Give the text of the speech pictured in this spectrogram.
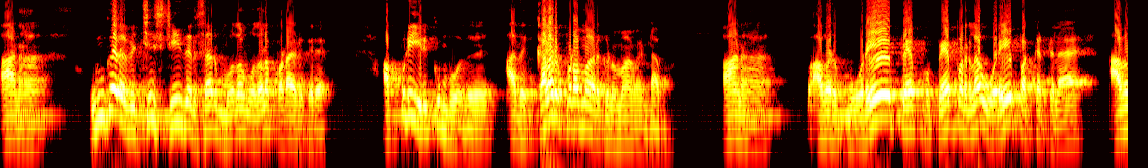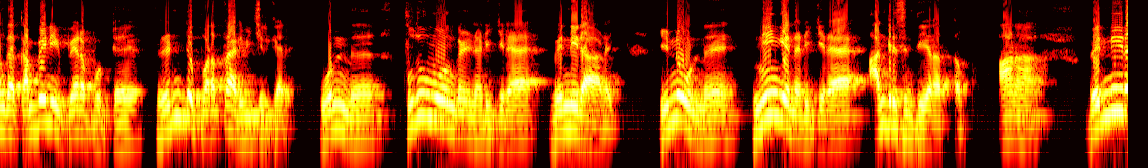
ஆனால் உங்களை வச்சு ஸ்ரீதர் சார் முத முதல்ல படம் எடுக்கிறார். அப்படி இருக்கும்போது அது கலர் படமாக இருக்கணுமா வேண்டாமா? ஆனால் அவர் ஒரே பேப்பர் பேப்பரில் ஒரே பக்கத்தில் அவங்க கம்பெனி பேரை போட்டு ரெண்டு படத்தை அறிவிச்சிருக்காரு. ஒன்று புதுமுகங்கள் நடிக்கிற வெண்ணிற ஆடை. இன்னொன்று நீங்கள் நடிக்கிற அன்று சிந்திய ரத்தம். ஆனால் வெண்ணிற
